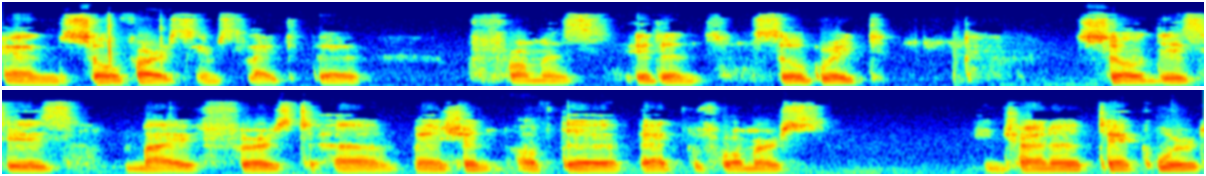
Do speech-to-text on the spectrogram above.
And so far, it seems like the performance isn't so great. So this is my first uh, mention of the bad performers in China tech world.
